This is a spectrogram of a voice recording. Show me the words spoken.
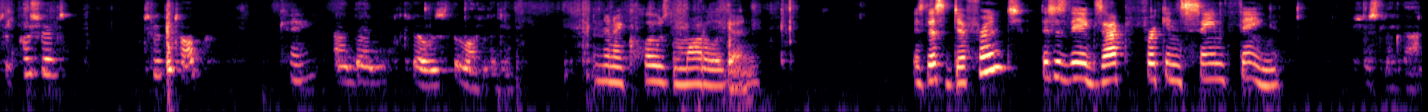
to push it to the top Okay. and then close the model again. And then I close the model again. Is this different? This is the exact freaking same thing. just like that.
